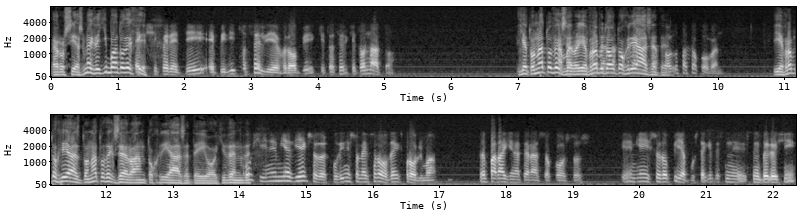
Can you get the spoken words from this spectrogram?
Ρωσίας. Μέχρι εκεί μπορεί να το δεχθεί. Εξυπηρετεί επειδή το θέλει η Ευρώπη και το θέλει και το ΝΑΤΟ. Για το ΝΑΤΟ δεν ξέρω. Η Ευρώπη το, το χρειάζεται. θα το η Ευρώπη το χρειάζεται. Το ΝΑΤΟ δεν ξέρω αν το χρειάζεται ή όχι. Δεν, όχι, είναι μια διέξοδος που δίνει στον εχθρό. Δεν έχεις πρόβλημα. Δεν παράγει ένα τεράστιο κόστος. Είναι μια ισορροπία που στέκεται στην, στην περιοχή.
